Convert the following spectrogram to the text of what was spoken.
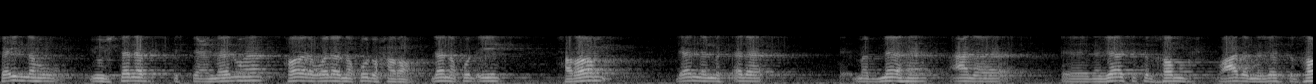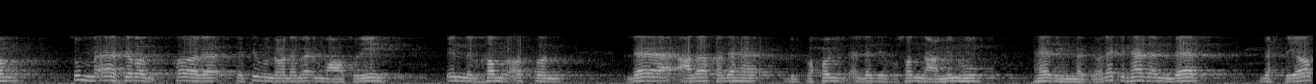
فإنه يجتنب استعمالها. قال ولا نقول حرام. لا نقول إيه؟ حرام لأن المسألة مبناها على آه، نجاسة الخمر وعدم نجاسة الخمر. ثم آخرا قال كثير من العلماء المعاصرين إن الخمر أصلا لا علاقة لها بالكحول الذي تصنع منه هذه المادة. ولكن هذا من باب الاحتياط.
